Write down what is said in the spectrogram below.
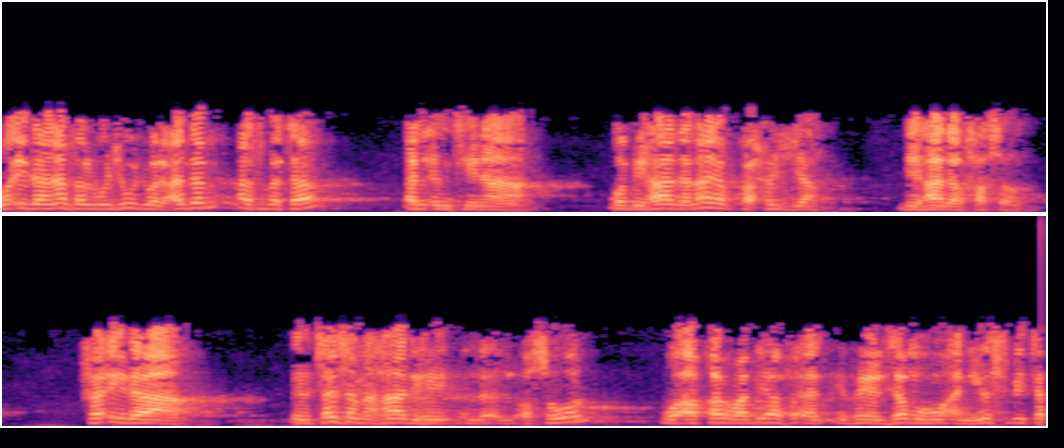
وإذا نفى الوجود والعدم أثبت الامتناع وبهذا لا يبقى حجة لهذا الخصم فإذا التزم هذه الأصول وأقر بها فيلزمه أن يثبت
